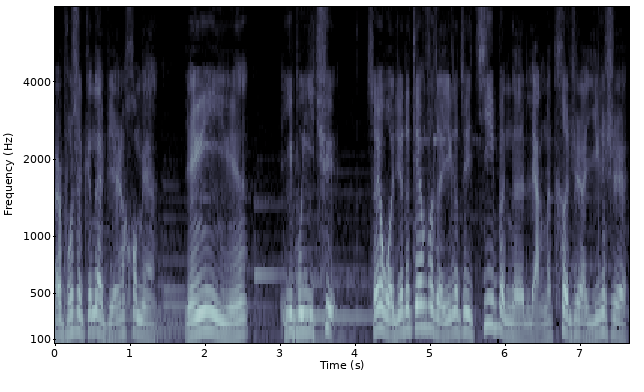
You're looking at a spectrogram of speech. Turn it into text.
而不是跟在别人后面人云亦云，亦步亦趋。所以我觉得颠覆者一个最基本的两个特质啊，一个是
